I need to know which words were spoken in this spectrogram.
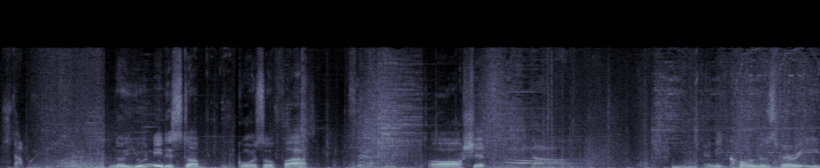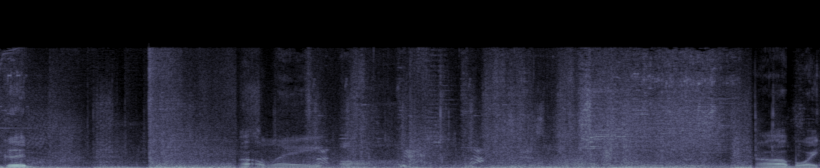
Stop where you are. No, you need to stop going so fast. Oh shit. And he corners very good. Slay all. Oh boy.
